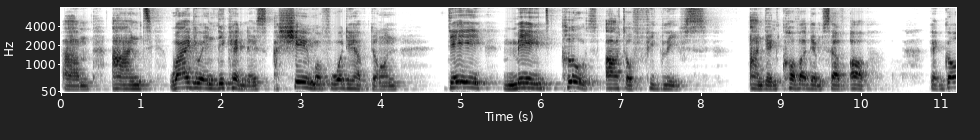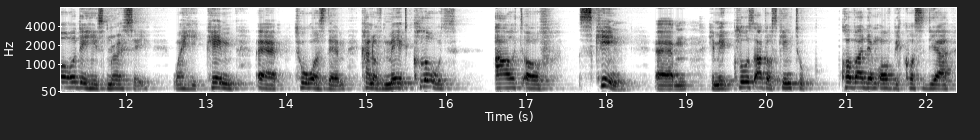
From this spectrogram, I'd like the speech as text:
Um, and while they were in nakedness, ashamed of what they have done, they made clothes out of fig leaves and then covered themselves up. But God, in His mercy, when He came uh, towards them, kind of made clothes out of skin. Um, he made clothes out of skin to cover them off because their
